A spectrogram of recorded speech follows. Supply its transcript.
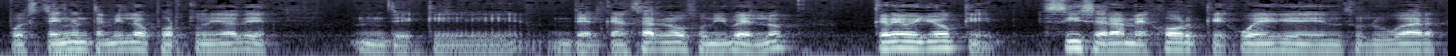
pues tengan también la oportunidad de, de, que, de alcanzar nuevo su nivel. ¿no? Creo yo que sí será mejor que juegue en su lugar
